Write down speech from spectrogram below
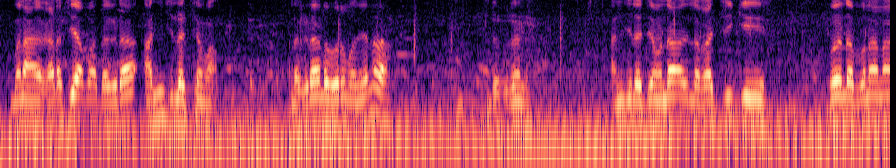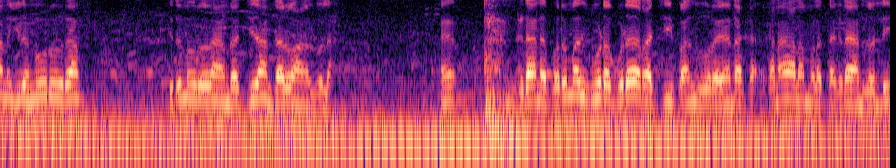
இப்போ நாங்கள் கடைசியாக பார்த்த கிட்ட அஞ்சு லட்சமா. அந்த கிடாண்ட பொறுமதி என்னடா? இந்த கிடாண்ட. அஞ்சு லட்சம்டா அதில் ரஜிக்கு வேண்ட போனால் நான் கிலோ நூறு கிராம் இருநூறு கிராம் ரஜ்ஜி தான் தருவாங்க போல். கிடாண்ட பெருமதி கூட கூட ரஜ்ஜி பங்கு கூட வேண்டா க- கனகாலம் வளர்த்த கிடான்னு சொல்லி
